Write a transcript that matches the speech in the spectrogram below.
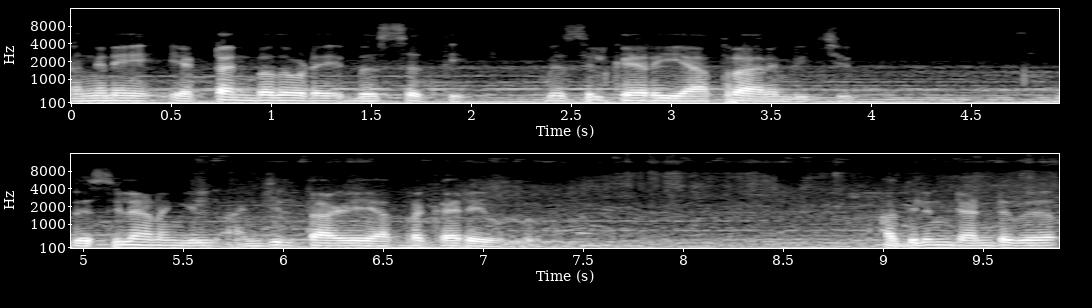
അങ്ങനെ എട്ടൻപതോടെ ബസ് എത്തി. ബസ്സിൽ കയറി യാത്ര ആരംഭിച്ചു. ബസ്സിലാണെങ്കിൽ അഞ്ചിൽ താഴെ യാത്രക്കാരേ ഉള്ളൂ. അതിലും രണ്ടുപേർ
